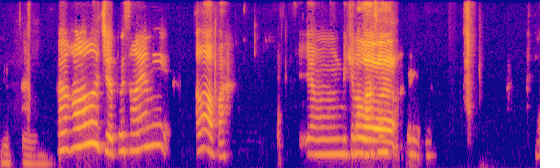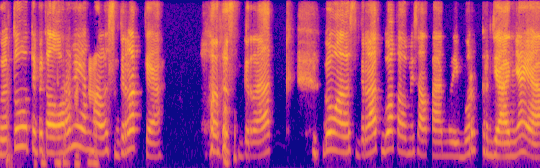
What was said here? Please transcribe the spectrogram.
gitu. Eh, kalau lo Jut, misalnya nih lo apa? Yang bikin lo Gua- langsung gue tuh tipikal orang yang males gerak ya. Males gerak. Gue males gerak. Gue kalau misalkan libur kerjaannya ya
